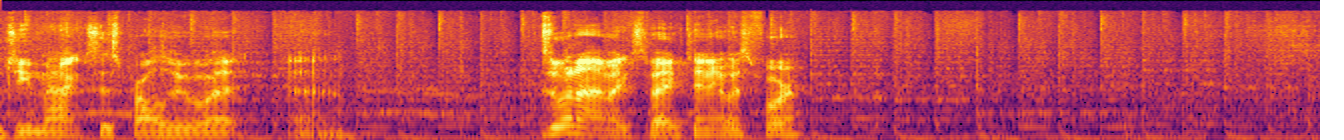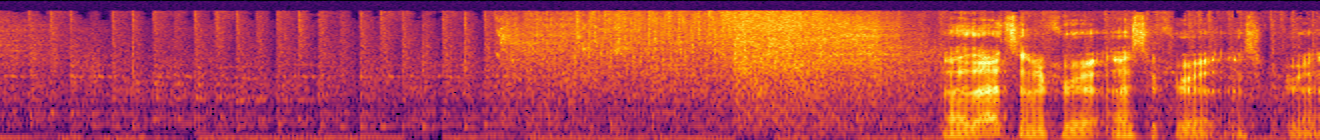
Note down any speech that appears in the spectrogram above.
G-Max is probably what, uh, is what I'm expecting it was for. Uh, that's an a crit. That's a crit. That's a crit.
